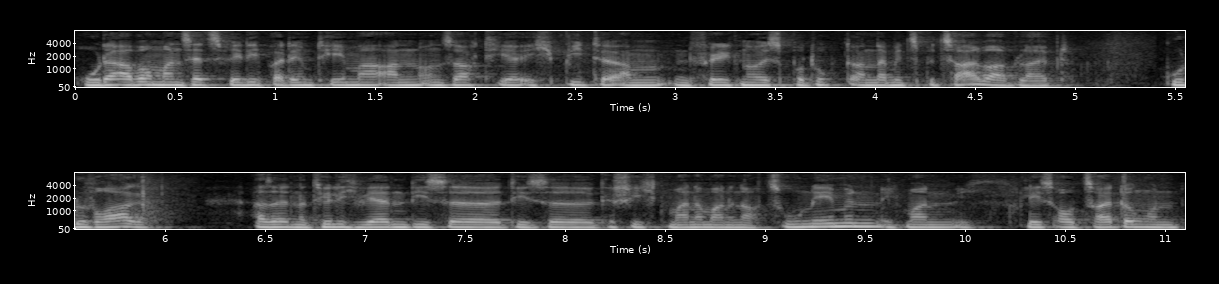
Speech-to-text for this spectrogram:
Oder aber man setzt wirklich bei dem Thema an und sagt hier, ich biete ein völlig neues Produkt an, damit es bezahlbar bleibt. Gute Frage. Also natürlich werden diese, diese Geschichten meiner Meinung nach zunehmen. Ich meine, ich lese auch Zeitungen und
